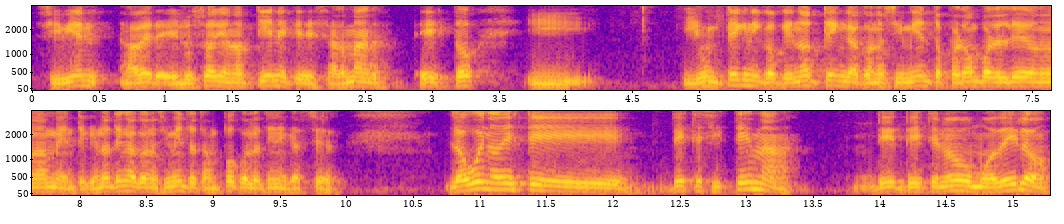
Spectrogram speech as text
Si bien, a ver, el usuario no tiene que desarmar esto y, y un técnico que no tenga conocimientos, perdón por el dedo nuevamente, que no tenga conocimiento tampoco lo tiene que hacer. Lo bueno de este, de este sistema, de, de, este nuevo modelo,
